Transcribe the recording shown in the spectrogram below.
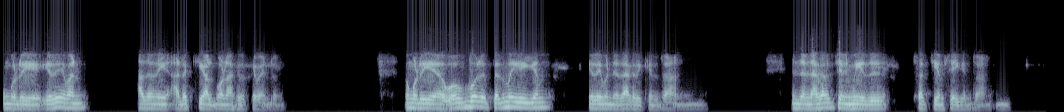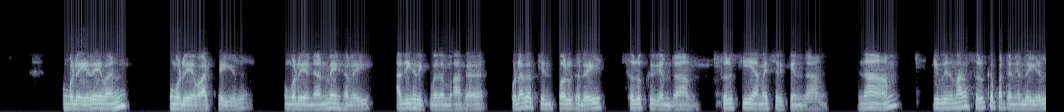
உங்களுடைய இறைவன் அதனை அடக்கி ஆள்பவனாக இருக்க வேண்டும். உங்களுடைய ஒவ்வொரு பெருமையையும் இறைவன் நிராகரிக்கின்றான். இந்த நகரத்தின் மீது சத்தியம் செய்கின்றான். உங்களுடைய இறைவன் உங்களுடைய வாழ்க்கையில் உங்களுடைய நன்மைகளை அதிகரிக்கும் விதமாக உலகத்தின் பொருள்களை சுருக்குகின்றான் சுருக்கி அமைச்சிருக்கின்றான் நாம் இவ்விதமாக சுருக்கப்பட்ட நிலையில்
